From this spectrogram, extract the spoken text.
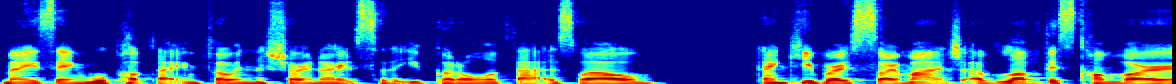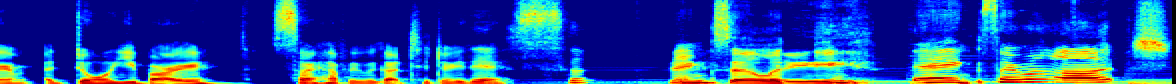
Amazing. We'll pop that info in the show notes so that you've got all of that as well. Thank you both so much. I've loved this convo. Adore you both. So happy we got to do this. Thanks, Ellie. Thanks so much.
